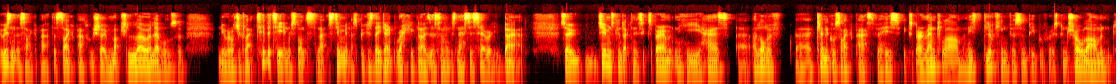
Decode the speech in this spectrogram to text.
who isn't a psychopath, the psychopath will show much lower levels of neurological activity in response to that stimulus because they don't recognize that something's necessarily bad. So Jim's conducting this experiment, and he has uh, a lot of uh, clinical psychopaths for his experimental arm, and he's looking for some people for his control arm. And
